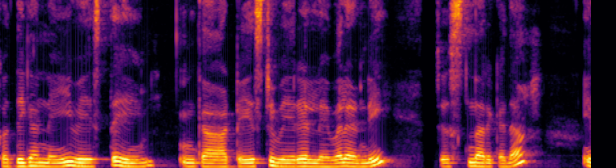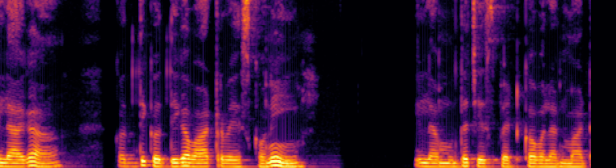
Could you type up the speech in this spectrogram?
కొద్దిగా నెయ్యి వేస్తే ఇంకా టేస్ట్ వేరే లెవెల్ అండి. చూస్తున్నారు కదా? ఇలాగా కొద్ది కొద్దిగా వాటర్ వేసుకొని ఇలా ముద్ద చేసి పెట్టుకోవాలన్నమాట.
